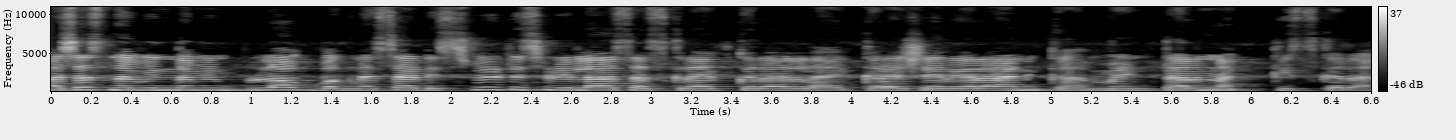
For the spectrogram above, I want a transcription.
अशाच नवीन नवीन ब्लॉग बघण्यासाठी स्वीट स्वीडीला सबस्क्राईब करा लाईक करा शेअर करा आणि कमेंट तर नक्कीच करा.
